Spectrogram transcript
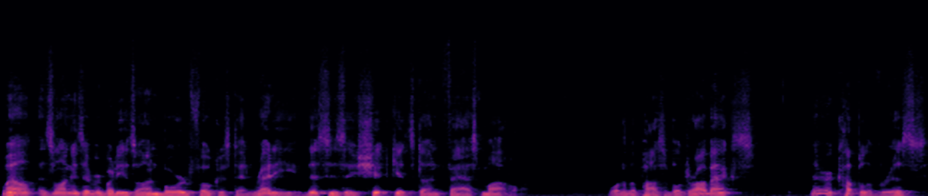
Well, as long as everybody is on board, focused, and ready, this is a shit gets done fast model. What are the possible drawbacks? There are a couple of risks.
